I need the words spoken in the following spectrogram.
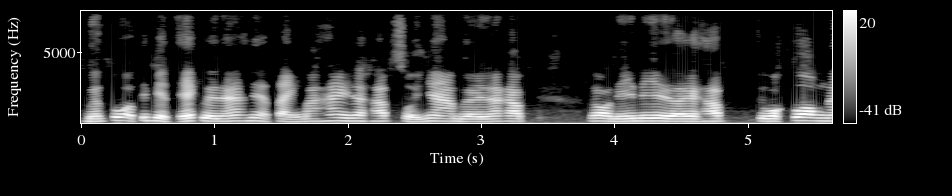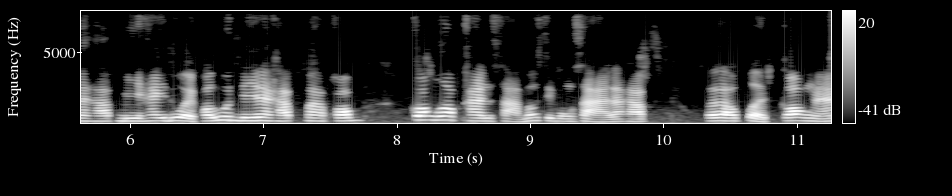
เหมือนตัว Ultimate X เลยนะเนี่ยแต่งมาให้นะครับ สวยงามเลยนะครับนอกนี้นี่เลยครับตัวกล้องนะครับมีให้ด้วยเพราะรุ่นนี้นะครับมาพร้อมกล้องรอบคัน360องศานะครับ เวลาเราเปิดกล้องนะ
